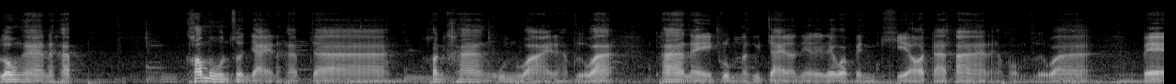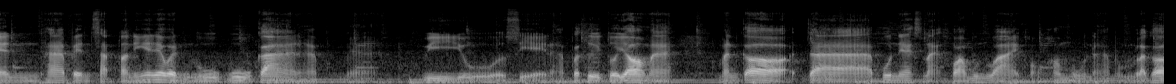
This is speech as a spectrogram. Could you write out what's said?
โรงงานนะครับ ข้อมูลส่วนใหญ่นะครับจะค่อนข้างวุ่นวายนะครับ หรือว่าถ้าในกลุ่มนักวิจัยเราเนี่ยเรียกว่าเป็น chaos data นะครับผมหรือว่าเป็นถ้าเป็นสัตว์ตอนนี้เรียกว่าวูก้านะครับ VUCA นะครับ ก็คือตัวย่อมา มันก็จะพูดในลักษณะความวุ่นวายของข้อมูลนะครับผมแล้วก็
